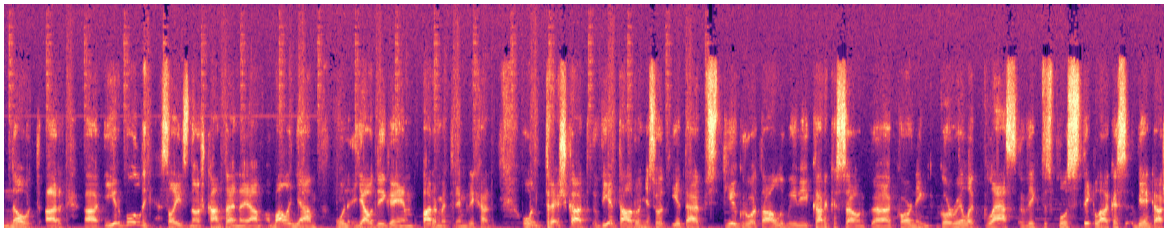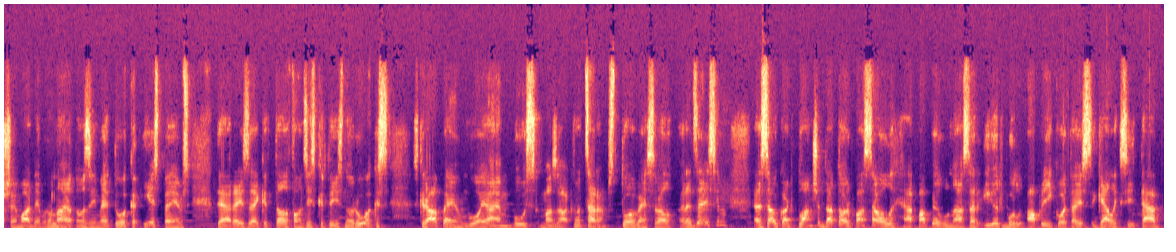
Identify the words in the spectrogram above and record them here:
Note ar uh, īrbuli, salīdzinoši kantainajām maliņām un jaudīgajiem parametriem, Rihard. Un treškārt, vietā ruņa esot ietērpts stiegrota alumīnija karkasā un uh, Corning Gorilla Glass Victus Plus stiklā, kas vienkāršiem vārdiem runājot nozīmē to, ka iespējams tajā reizē, kad telefons izkritīs no rokas, skrāpējumu bojājumu būs mazāk. Nu, cerams, to mēs vēl redzēsim. Savukārt, planšetdatoru pasauli papildinās ar īrbuli aprīkotais Galaxy Tab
